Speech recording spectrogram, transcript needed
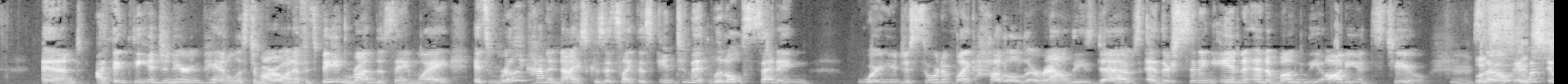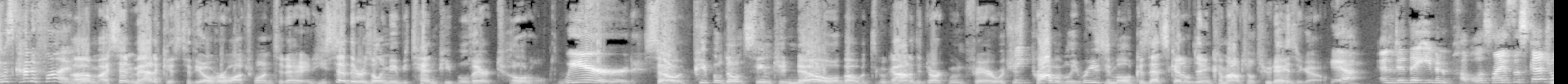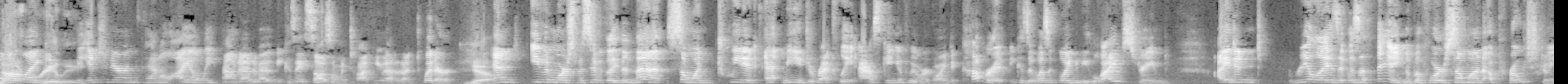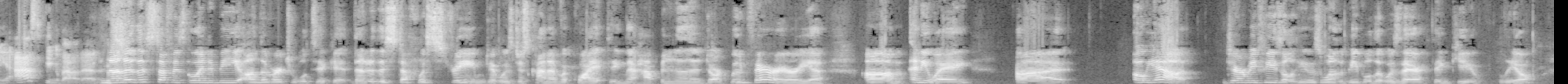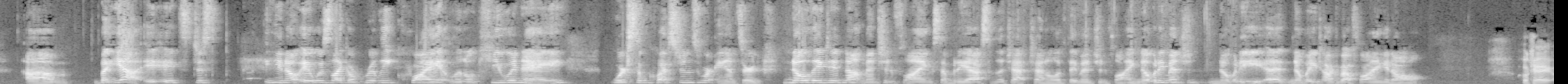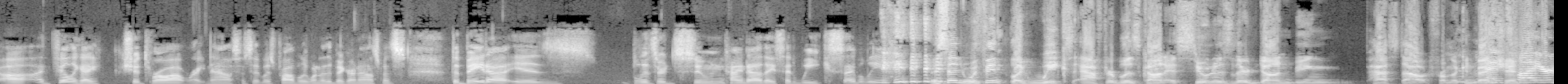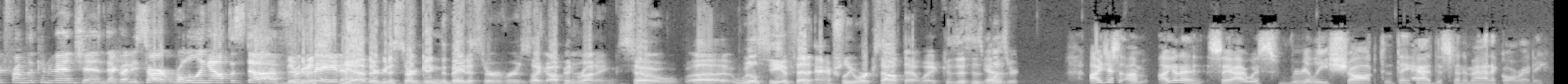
and I think the engineering panel is tomorrow, and if it's being run the same way, it's really kind of nice because it's like this intimate little setting where you're just sort of like huddled around these devs and they're sitting in and among the audience too. Well, so it was it was kind of fun. Um, I sent Maticus to the Overwatch one today, and he said there was only maybe ten people there total. Weird. So people don't seem to know about what's going on at the Darkmoon Faire, which is probably reasonable because that schedule didn't come out till two days ago. Yeah. And did they even publicize the schedule? Not like, really. The engineering panel I only found out about because I saw someone talking about it on Twitter. Yeah. And even more specifically than that, someone tweeted at me directly asking if we were going to cover it because it wasn't going to be live streamed. I didn't realize it was a thing before someone approached me asking about it. None of this stuff is going to be on the virtual ticket. None of this stuff was streamed. It was just kind of a quiet thing that happened in the Darkmoon Faire area. Um, anyway, uh, oh yeah, Jeremy Feasel, he was one of the people that was there. Thank you, Leo. Um, but yeah, it, it's just you know, it was like a really quiet little Q and A where some questions were answered. No, they did not mention flying. Somebody asked in the chat channel if they mentioned flying. Nobody mentioned nobody. Uh, nobody talked about flying at all. Okay, uh, I feel like I should throw out right now since it was probably one of the bigger announcements. The beta is Blizzard soon, kind of. They said weeks, I believe. they said within like weeks after BlizzCon, as soon as they're done being passed out from the convention, and tired from the convention. They're going to start rolling out the stuff they're for gonna the beta. yeah they're gonna start getting the beta servers like up and running. So uh, we'll see if that actually works out that way because this is Yeah. Blizzard. I just, I'm, I gotta say, I was really shocked that they had the cinematic already.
